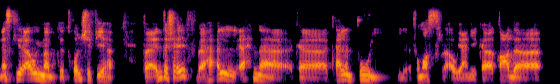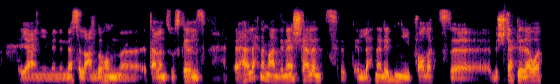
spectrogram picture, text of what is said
ناس كتير قوي ما بتدخلش فيها. فأنت شايف هل إحنا ك talent pool في مصر أو يعني كقاعدة يعني من الناس اللي عندهم talents و skills هل إحنا ما عندناش talent اللي إحنا نبني products بالشكل دوت؟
